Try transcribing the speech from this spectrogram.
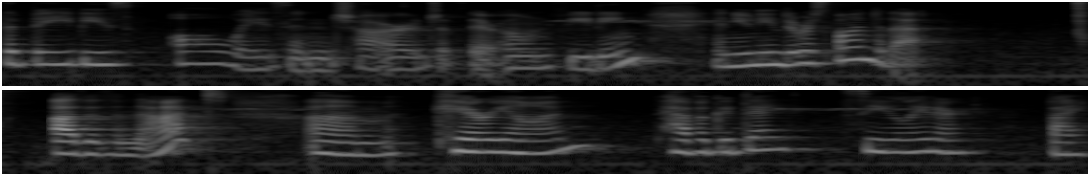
The baby's always in charge of their own feeding, and you need to respond to that. Other than that, um, carry on. Have a good day. See you later. Bye.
